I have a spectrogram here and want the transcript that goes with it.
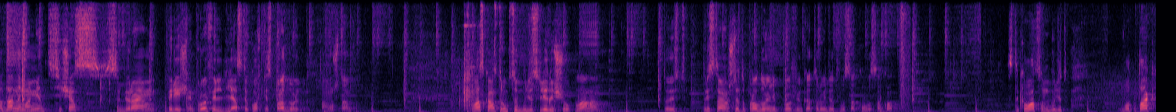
На данный момент сейчас собираем перечный профиль для стыковки с продольным, потому что у нас конструкция будет следующего плана. То есть представим, что это продольный профиль, который идет высоко-высоко. Стыковаться он будет вот так,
